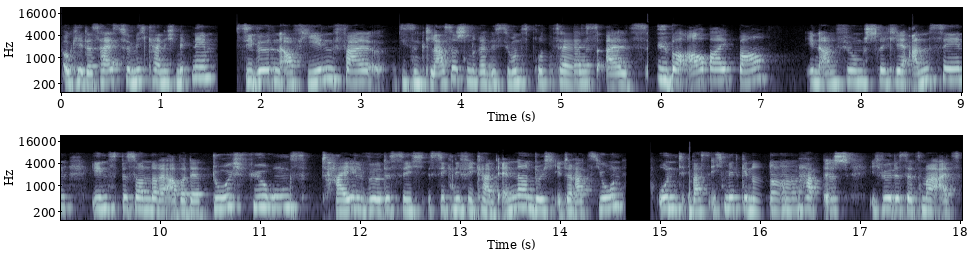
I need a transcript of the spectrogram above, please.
Okay, das heißt, für mich kann ich mitnehmen, Sie würden auf jeden Fall diesen klassischen Revisionsprozess als überarbeitbar in Anführungsstriche ansehen. Insbesondere aber der Durchführungsteil würde sich signifikant ändern durch Iteration. Und was ich mitgenommen habe, ist, ich würde es jetzt mal als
